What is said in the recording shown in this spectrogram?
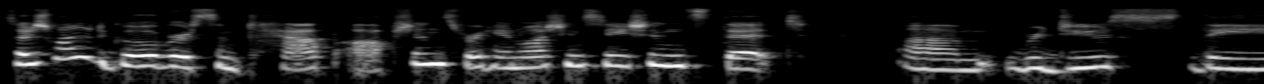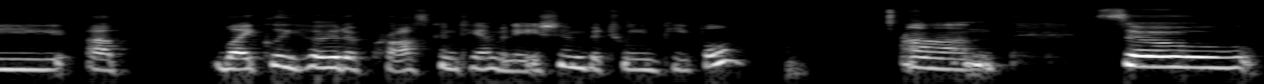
So I just wanted to go over some tap options for hand washing stations that um, reduce the uh, likelihood of cross-contamination between people. Um, so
